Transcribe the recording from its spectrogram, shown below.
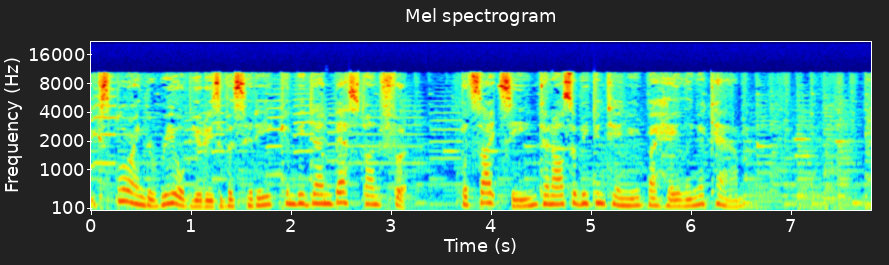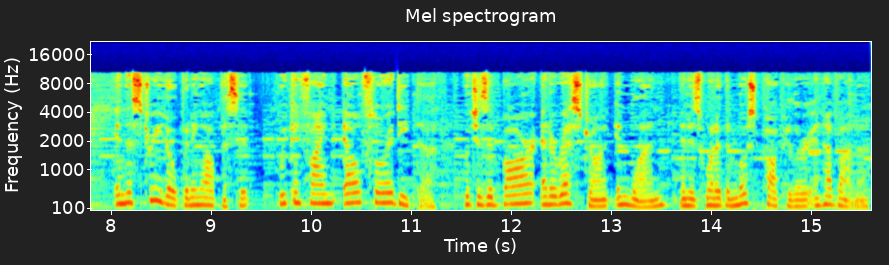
Exploring the real beauties of a city can be done best on foot, but sightseeing can also be continued by hailing a cab. In the street opening opposite, we can find El Floridita, which is a bar and a restaurant in one and is one of the most popular in Havana.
